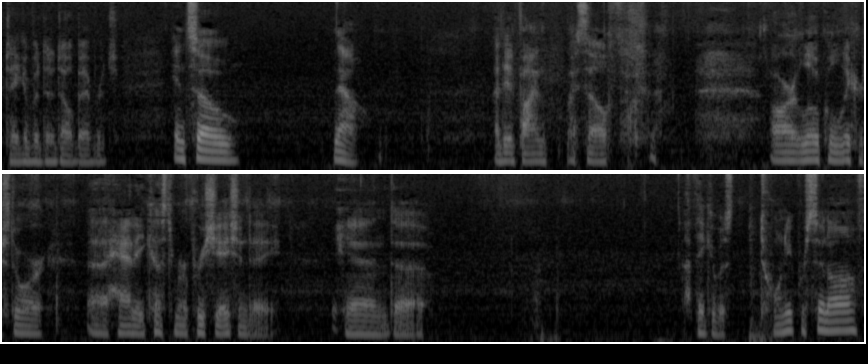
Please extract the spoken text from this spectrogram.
partake of an adult beverage. And so now I did find myself our local liquor store uh, had a customer appreciation day and uh, I think it was 20% off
